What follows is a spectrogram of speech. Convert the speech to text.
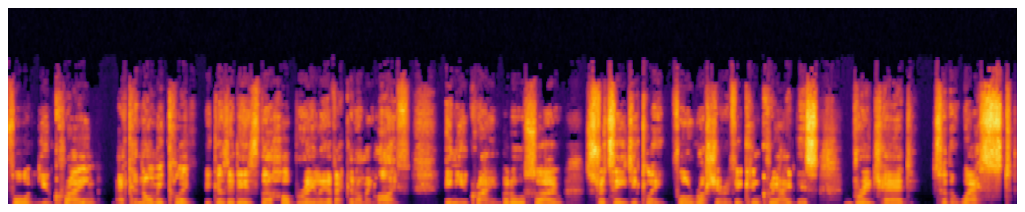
for Ukraine economically, because it is the hub really of economic life in Ukraine, but also strategically for Russia, if it can create this bridgehead to the west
